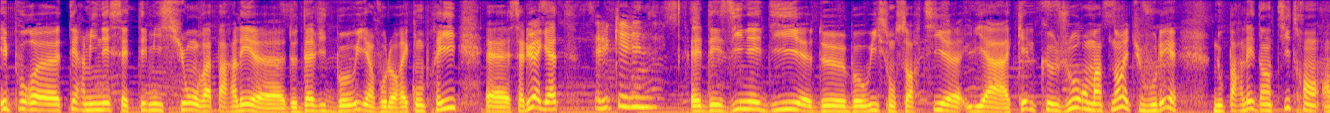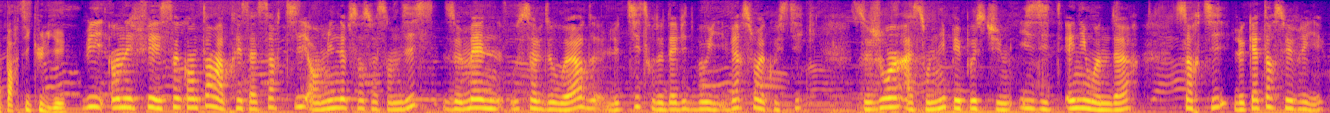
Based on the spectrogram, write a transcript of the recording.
Et pour euh, terminer cette émission, on va parler euh, de David Bowie, hein, vous l'aurez compris. Euh, salut Agathe Salut Kevin. Et Des inédits de Bowie sont sortis il y a quelques jours maintenant et tu voulais nous parler d'un titre en, en particulier. Oui, en effet, 50 ans après sa sortie en 1970, The Man Who Sold the World, le titre de David Bowie version acoustique, se joint à son IP posthume Is It Any Wonder, sorti le 14 février.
